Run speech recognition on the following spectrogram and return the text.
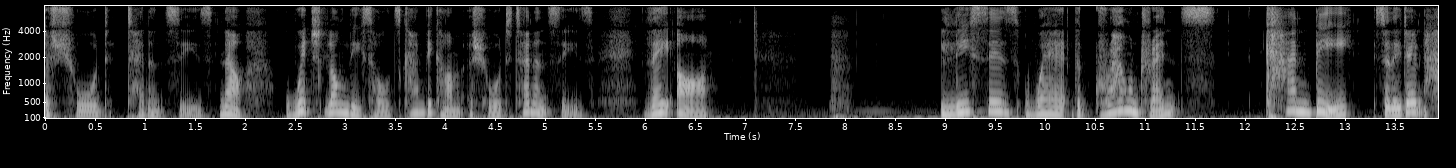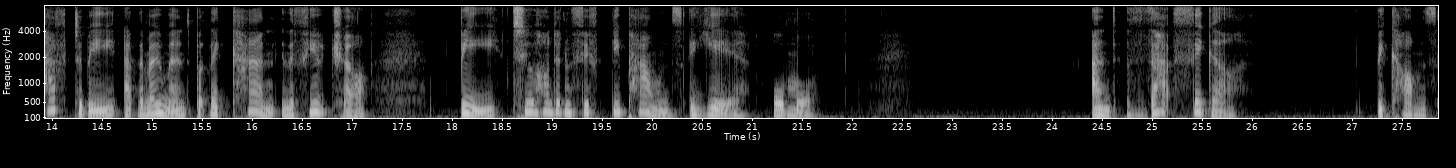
assured tenancies. Now, which long leaseholds can become assured tenancies? They are leases where the ground rents can be, so they don't have to be at the moment, but they can in the future be £250 a year or more. And that figure becomes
